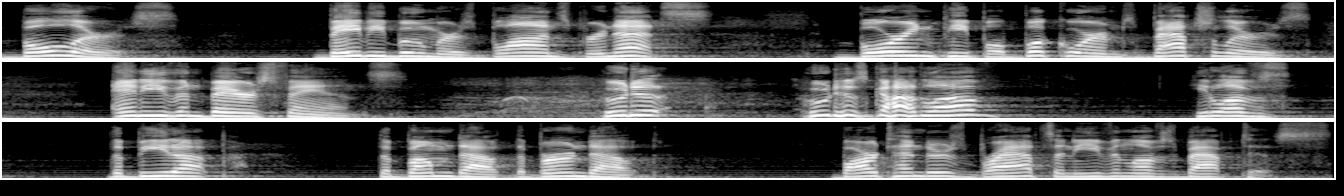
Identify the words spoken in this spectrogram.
bowlers, baby boomers, blondes, brunettes, boring people, bookworms, bachelors, and even Bears fans. Who, do, who does God love? He loves the beat up, the bummed out, the burned out, bartenders, brats, and he even loves Baptists.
